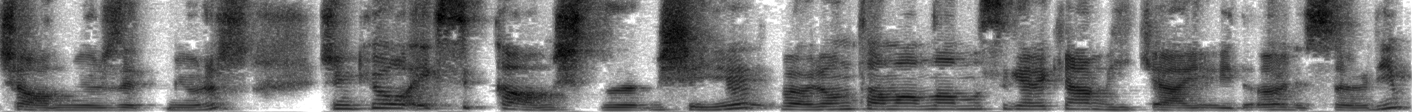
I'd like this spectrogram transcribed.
çalmıyoruz, etmiyoruz? Çünkü o eksik kalmıştı bir şeyi. Böyle onun tamamlanması gereken bir hikayeydi öyle söyleyeyim.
